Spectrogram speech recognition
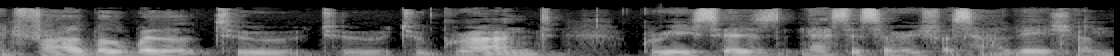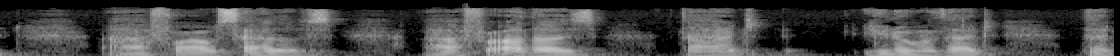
infallible will to to to grant graces necessary for salvation uh, for ourselves, uh, for others. That you know that that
